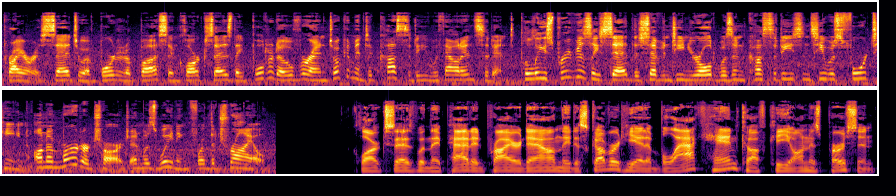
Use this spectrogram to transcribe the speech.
Pryor is said to have boarded a bus, and Clark says they pulled it over and took him into custody without incident. Police previously said the 17 year old was in custody since he was 14 on a murder charge and was waiting for the trial. Clark says when they patted Pryor down, they discovered he had a black handcuff key on his person.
